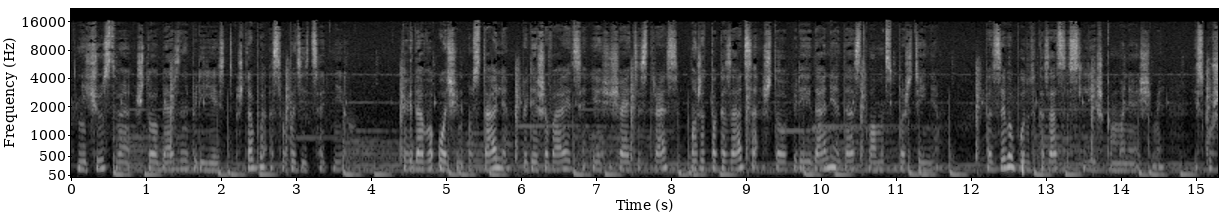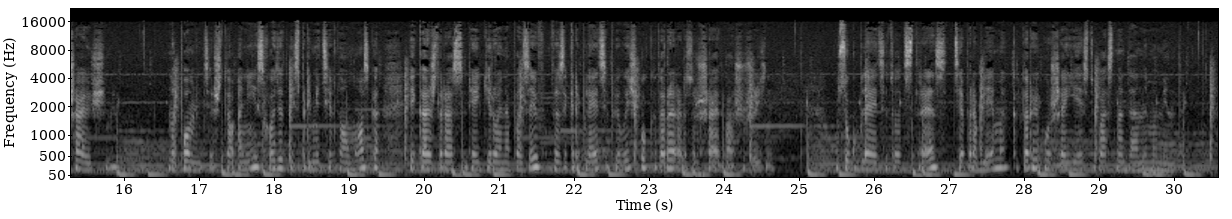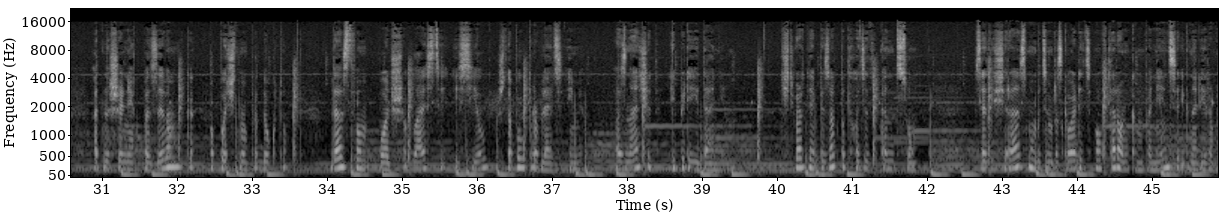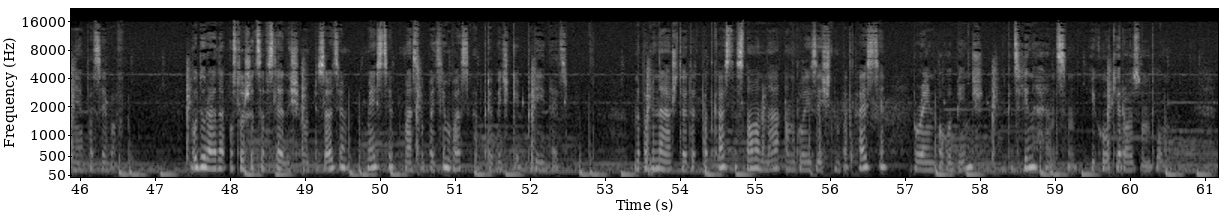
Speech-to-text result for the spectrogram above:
не чувствуя, что обязаны переесть, чтобы освободиться от них. Когда вы очень устали, переживаете и ощущаете стресс, может показаться, что переедание даст вам освобождение – позывы будут казаться слишком манящими, искушающими. Но помните, что они исходят из примитивного мозга, и каждый раз, реагируя на позыв, вы закрепляете привычку, которая разрушает вашу жизнь. Усугубляете тот стресс, те проблемы, которые уже есть у вас на данный момент. Отношение к позывам, как к побочному продукту, даст вам больше власти и сил, чтобы управлять ими, а значит и перееданием. Четвертый эпизод подходит к концу, в следующий раз мы будем разговаривать о втором компоненте игнорирования позывов. Буду рада услышаться в следующем эпизоде. Вместе мы освободим вас от привычки переедать. Напоминаю, что этот подкаст основан на англоязычном подкасте Brain of a Binge Катерины Хэнсон и Куки Розенблум.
